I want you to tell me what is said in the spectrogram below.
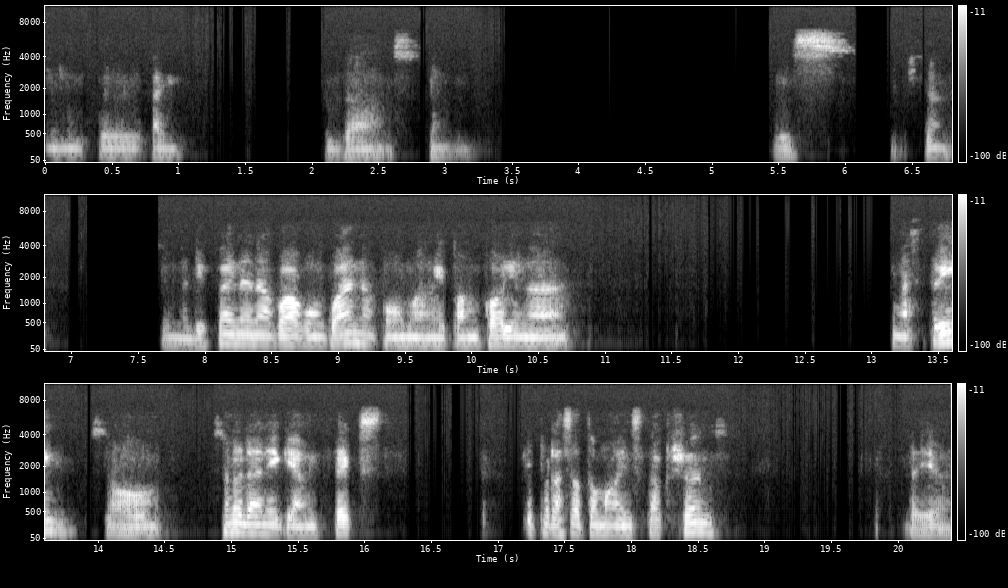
Enter the string is siya. So, na-define na nako akong kuan akong mga ipang-call nga nga string. So, sunod ani kay ang text para sa itong mga instructions. Dayon,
